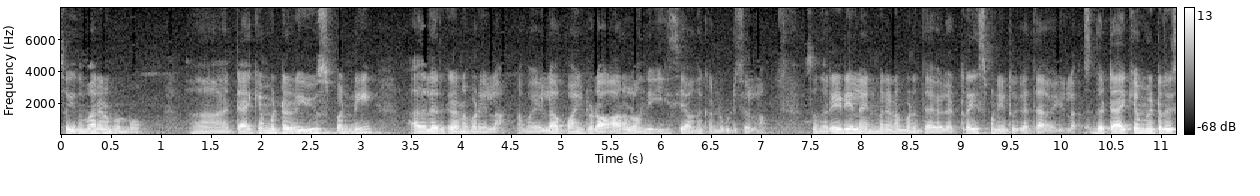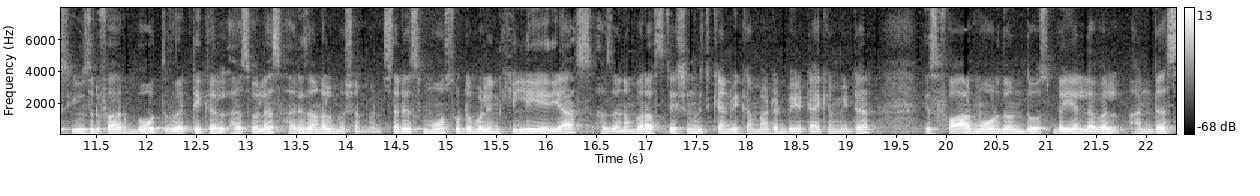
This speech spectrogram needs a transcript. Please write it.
ஸோ இது மாதிரி என்ன பண்ணுவோம்? டேக்கியோமீட்டர் யூஸ் பண்ணி அதில் இருக்கிற என்ன பண்ணிடலாம் நம்ம எல்லா பாயிண்ட்டோட ஆரல் வந்து ஈஸியாக வந்து கண்டுபிடிச்சிடலாம் ஸோ அந்த ரேடியல் லைன் மாதிரி என்ன பண்ண தேவையில்லை ட்ரேஸ் பண்ணிகிட்டு இருக்க தேவையில்லை the tacheometer is used for both vertical as well as horizontal measurements that is most suitable in hilly areas as the number of station which can be commanded by tacheometer is far more than those by a level and thus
